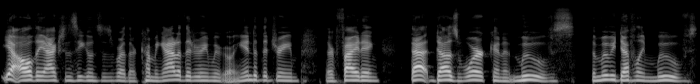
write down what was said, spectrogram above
yeah all the action sequences where they're coming out of the dream they're going into the dream they're fighting that does work and it moves the movie definitely moves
